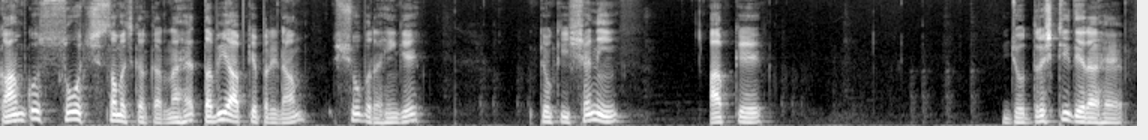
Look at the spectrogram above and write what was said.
काम को सोच समझ कर करना है, तभी आपके परिणाम शुभ रहेंगे, क्योंकि शनि आपके जो दृष्टि दे रहा है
